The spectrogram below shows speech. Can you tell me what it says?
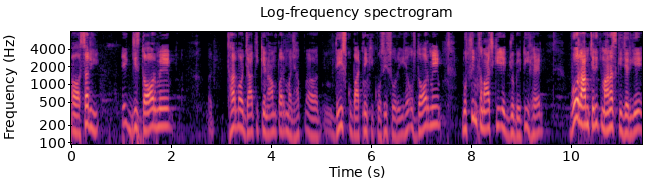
अ, सर एक जिस दौर में धर्म और जाति के नाम पर मज़हब देश को बांटने की कोशिश हो रही है उस दौर में मुस्लिम समाज की एक जो बेटी है वो रामचरित मानस के ज़रिए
